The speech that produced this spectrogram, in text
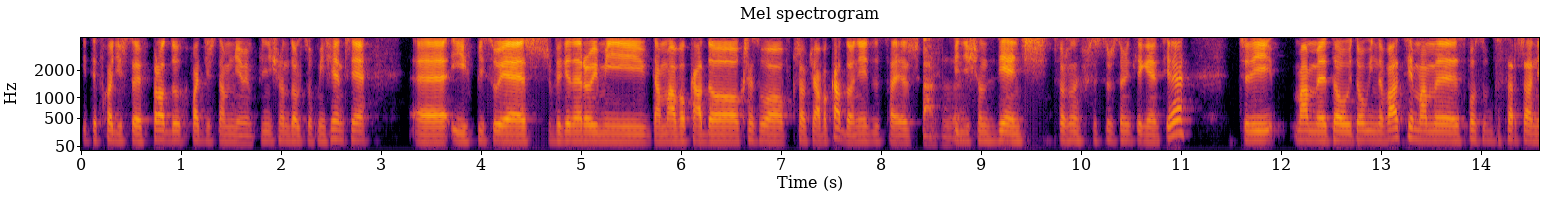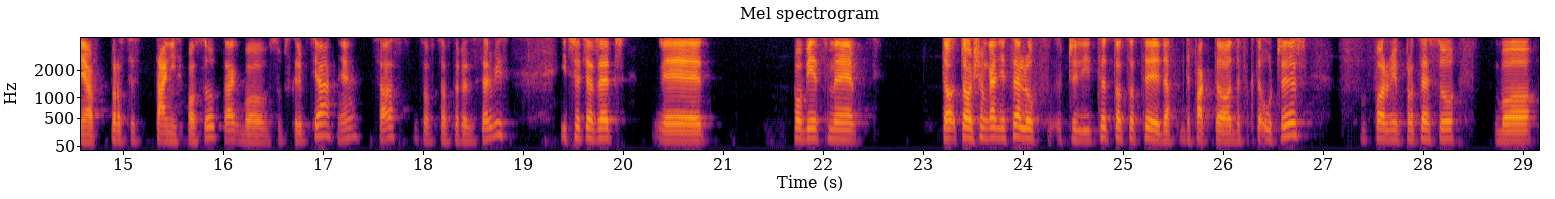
i ty wchodzisz sobie w produkt, płacisz tam, nie wiem, 50 dolców miesięcznie i wpisujesz, wygeneruj mi tam awokado, krzesło w kształcie awokado, nie? I dostajesz 50 tak, tak. zdjęć stworzonych przez sztuczną inteligencję Czyli mamy tą, tą innowację, mamy sposób dostarczania w prosty, tani sposób, tak, bo subskrypcja, nie? SaaS, Software as a Service. I trzecia rzecz, yy, powiedzmy, to, to osiąganie celów, czyli to, to, co ty de facto, de facto uczysz w formie procesu, bo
